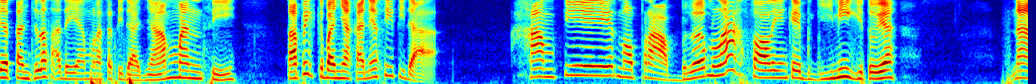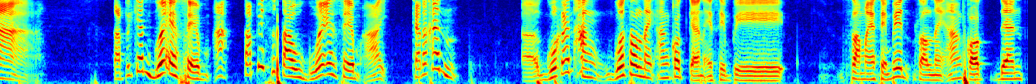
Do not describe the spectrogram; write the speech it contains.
Kelihatan jelas ada yang merasa tidak nyaman sih. Tapi kebanyakannya sih tidak hampir no problem lah soal yang kayak begini gitu ya. Nah tapi kan gue SMA tapi setahu gue SMA karena kan uh, eh, gue kan ang gue selalu naik angkot kan SMP selama SMP selalu naik angkot. Dan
